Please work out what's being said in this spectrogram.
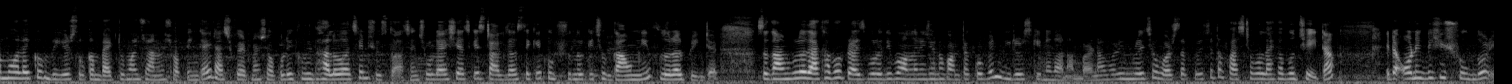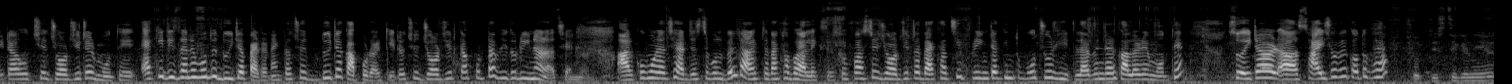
আসসালামু আলাইকুম viewers welcome back to my channel shopping guide. আজকে আপনারা সকলেই খুবই ভালো আছেন সুস্থ আছেন। চলে আসি আজকে স্টাইল গার্লস থেকে খুব সুন্দর কিছু গাউন নিয়ে ফ্লোরাল প্রিন্টার সো গাউনগুলো দেখাবো প্রাইস বলে দিব অনলাইনের জন্য কন্ট্যাক্ট করবেন ভিডিওর স্ক্রিনে দেওয়া নাম্বার নাম্বার ইম রয়েছে হোয়াটসঅ্যাপ রয়েছে। তো ফার্স্ট অফ অল দেখাবো হচ্ছে এটা। এটা অনেক বেশি সুন্দর এটা হচ্ছে জর্জেটের মধ্যে একই ডিজাইনের মধ্যে দুইটা প্যাটার্ন একটা হচ্ছে দুইটা কাপড় আর কি। এটা হচ্ছে জর্জেট কাপড়টা ভিতরে ইনার আছে। আর কোমর আছে অ্যাডজাস্টেবল বেল্ট আরেকটা দেখাবো অ্যালেক্সের সো ফার্স্টে জর্জেটটা দেখাচ্ছি প্রিন্টটা কিন্তু প্রচুর হিট ল্যাভেন্ডার কালারের মধ্যে। সো এটার সাইজ হবে কত ভাইয়া? ছত্রিশ থেকে নিয়ে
